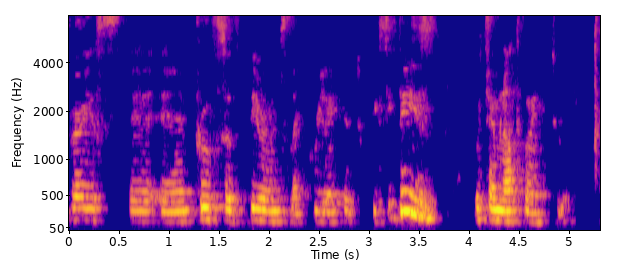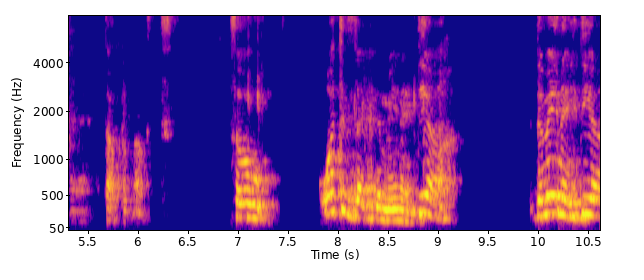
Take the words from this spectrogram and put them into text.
various uh, uh, proofs of theorems like related to PCPs, which I'm not going to uh, talk about. So what is like the main idea? The main idea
